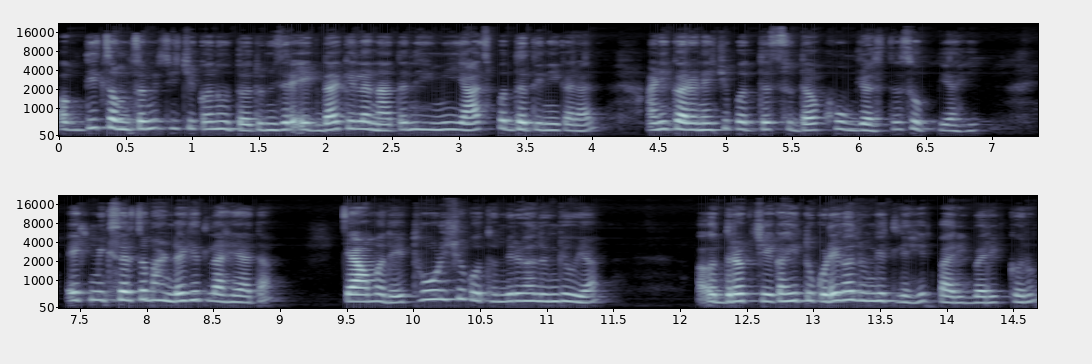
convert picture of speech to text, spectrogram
अगदी चमचमीत हे चिकन होतं तुम्ही जर एकदा केलं ना तर नेहमी याच पद्धतीने कराल. आणि करण्याची पद्धतसुद्धा खूप जास्त सोपी आहे. एक मिक्सरचं भांडं घेतलं आहे आता. त्यामध्ये थोडीशी कोथिंबीर घालून घेऊया. अद्रकचे काही तुकडे घालून घेतले आहेत बारीक बारीक करून.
